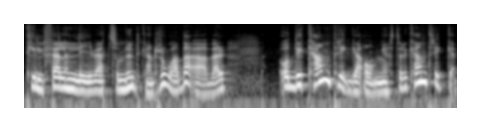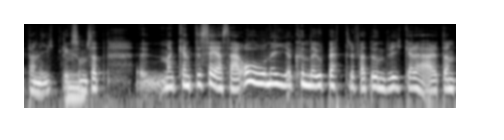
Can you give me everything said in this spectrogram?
tillfällen i livet som du inte kan råda över. Och det kan trigga ångest och det kan trigga panik. Liksom. Mm. Så att eh, man kan inte säga så här, åh nej, jag kunde ha gjort bättre för att undvika det här. Utan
